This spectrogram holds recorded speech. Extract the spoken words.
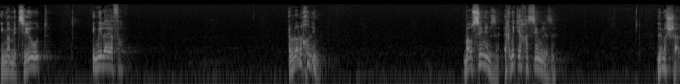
עם המציאות, היא מילה יפה. הם לא נכונים. מה עושים עם זה? איך מתייחסים לזה? למשל,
